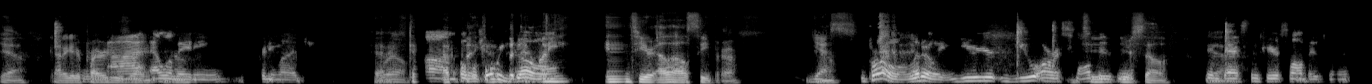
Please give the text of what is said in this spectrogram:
yeah, gotta get your priorities Not right. you know? elevating, pretty much. Yeah. real. Um, but before we go, into your LLC, bro. know? Yes, bro, literally, you you are a small Into business. yourself. Yeah. invest into your small business.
